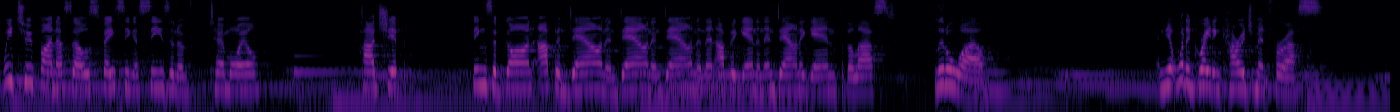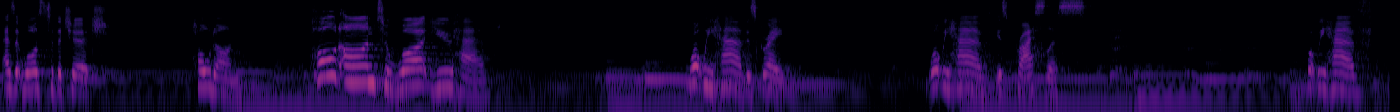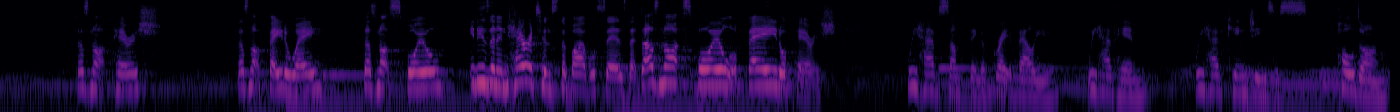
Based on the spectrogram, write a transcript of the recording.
we too find ourselves facing a season of turmoil, hardship, Things have gone up and down and down and down and then up again and then down again for the last little while. And yet, what a great encouragement for us, as it was to the church. Hold on. Hold on to what you have. What we have is great. What we have is priceless. What we have does not perish, does not fade away, does not spoil. It is an inheritance, the Bible says, that does not spoil or fade or perish. We have something of great value. We have Him. We have King Jesus. Hold on.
